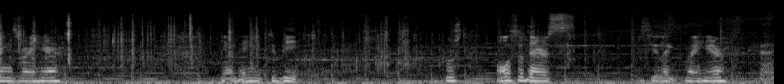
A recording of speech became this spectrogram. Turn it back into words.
Springs right here. Yeah, they need to be pushed. Also, there's see like right here. Okay.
